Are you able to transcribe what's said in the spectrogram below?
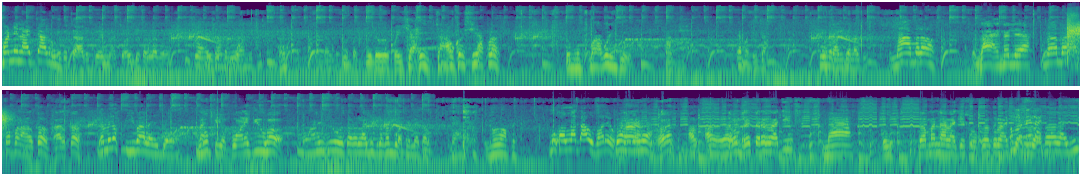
ફોનની લાઈટ ચાલુ. તો ચાલુ જ હોય ચોવીસ કલાક હોય. પૈસા હી? જાવ કરશે આપણે તો હું માગું નહીં જોઉં એ બધી જા. શું ગાડી ચલાવજો ના મને. લા એને લે. ના મને. હાલકો પણ હાલકો હાલકો તમે તો પીવા લઈ જાઓ. હું પીવો? પાણી પીવું હો? પાણી પીવું તારો લાગી કંઈ બોટલ લેતા. લો આપણે હું કંગાતા ઊભા રહ્યો. તમે બધે તરત લાજી ના. તમને ના લાગે છોકરા તો લાગી. લાગી.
